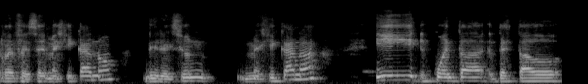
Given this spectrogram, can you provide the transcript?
RFC mexicano, dirección mexicana y cuenta de estado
